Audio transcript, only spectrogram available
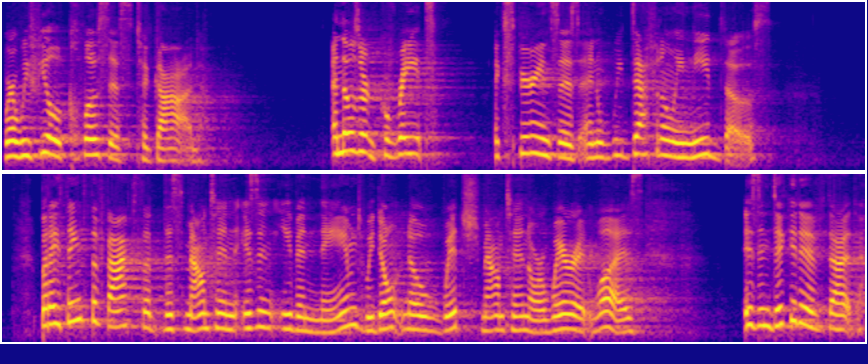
where we feel closest to God. And those are great experiences, and we definitely need those. But I think the fact that this mountain isn't even named, we don't know which mountain or where it was, is indicative that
